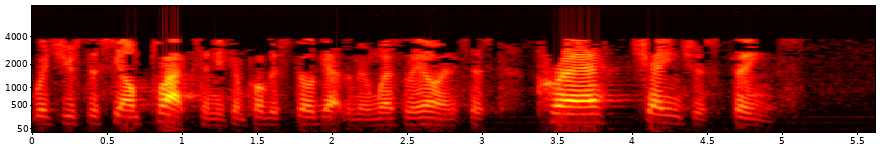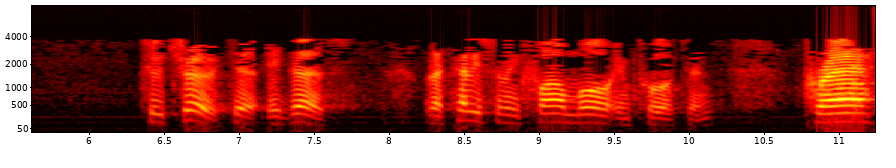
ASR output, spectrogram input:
which used to see on plaques, and you can probably still get them in Wesley Wesleyan. It says, Prayer changes things. Too true, it does. But I tell you something far more important prayer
